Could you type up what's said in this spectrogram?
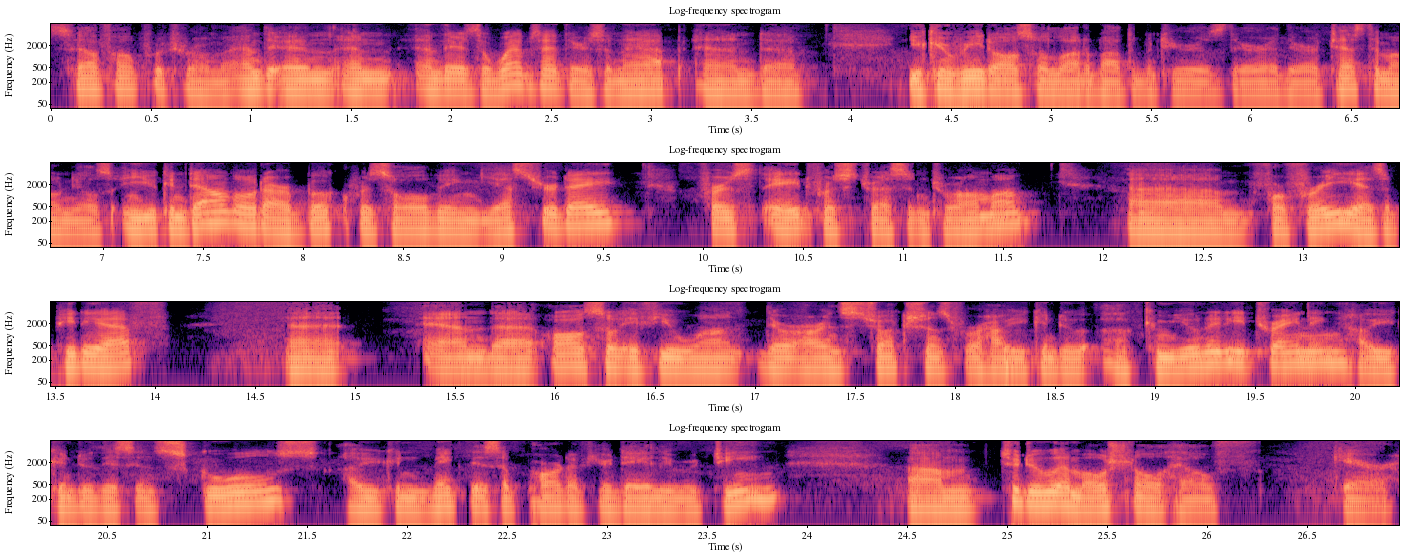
Self help for trauma, and and and and there's a website, there's an app, and uh, you can read also a lot about the materials there. There are testimonials, and you can download our book, Resolving Yesterday: First Aid for Stress and Trauma, um, for free as a PDF. Uh, and uh, also, if you want, there are instructions for how you can do a community training, how you can do this in schools, how you can make this a part of your daily routine um, to do emotional health care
